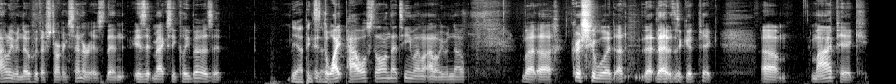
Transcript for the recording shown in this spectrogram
I don't even know who their starting center is. Then is it Maxi Kleber? Is it Yeah, I think is so. Dwight Powell still on that team? I don't. I don't even know. But uh, Christian Wood, uh, that that is a good pick. Um, my pick,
